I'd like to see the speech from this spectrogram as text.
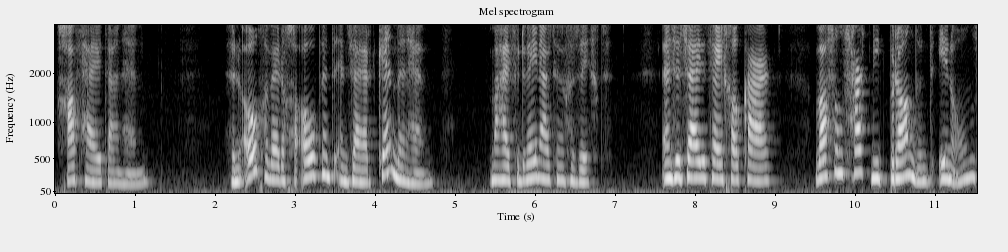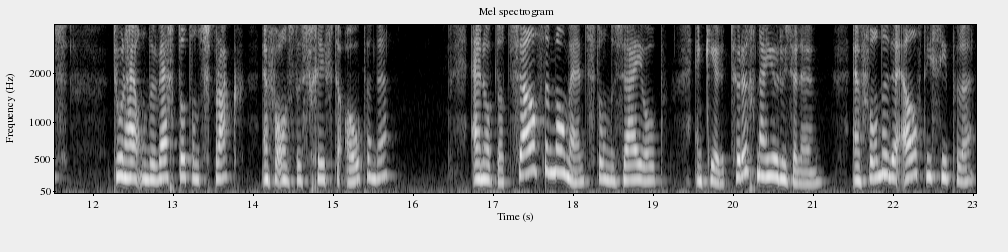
gaf hij het aan hen. Hun ogen werden geopend en zij herkenden hem, maar hij verdween uit hun gezicht. En ze zeiden tegen elkaar: Was ons hart niet brandend in ons toen hij onderweg tot ons sprak en voor ons de schriften opende? En op datzelfde moment stonden zij op en keerden terug naar Jeruzalem en vonden de elf discipelen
